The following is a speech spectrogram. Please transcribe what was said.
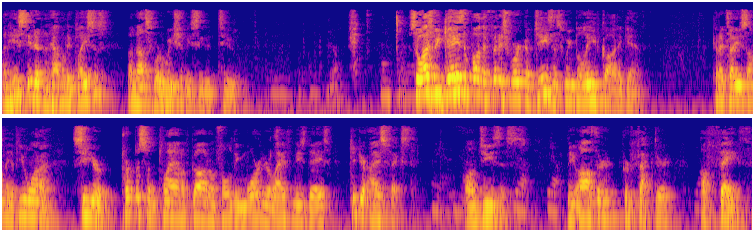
And He's seated in heavenly places, and that's where we should be seated too. So as we gaze upon the finished work of Jesus, we believe God again. Can I tell you something? If you want to see your purpose and plan of God unfolding more in your life in these days, keep your eyes fixed on Jesus, the author, perfecter of faith.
